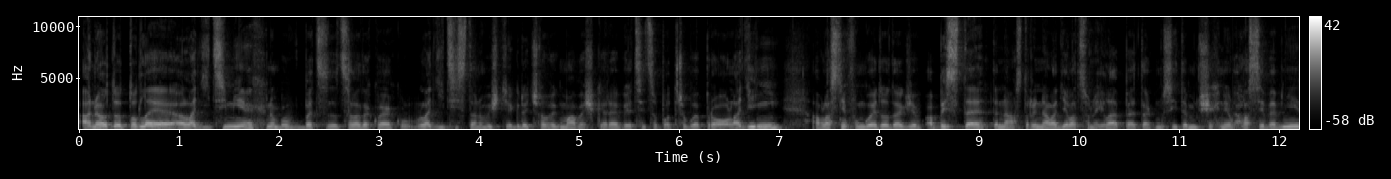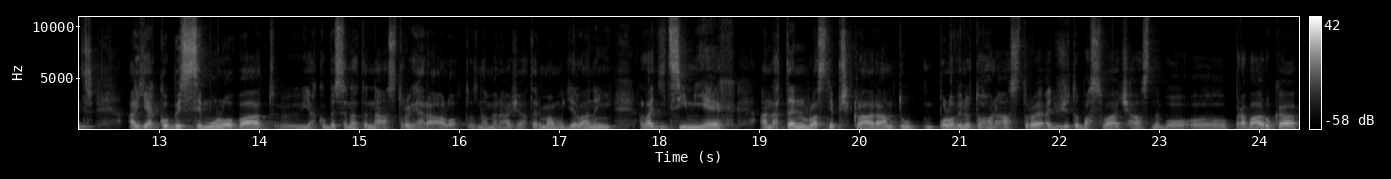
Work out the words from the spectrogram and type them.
ano, to, tohle je ladící měch, nebo vůbec celé takové jako ladící stanoviště, kde člověk má veškeré věci, co potřebuje pro ladění a vlastně funguje to tak, že abyste ten nástroj naladila co nejlépe, tak musíte mít všechny hlasy vevnitř a jakoby simulovat, jakoby se na ten nástroj hrálo. To znamená, že já tady mám udělaný ladící měch a na ten vlastně přikládám tu polovinu toho nástroje, ať už je to basová část nebo pravá ruka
